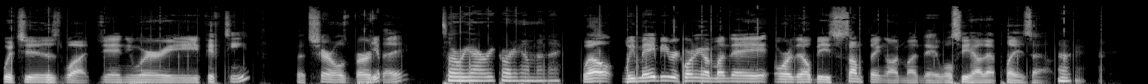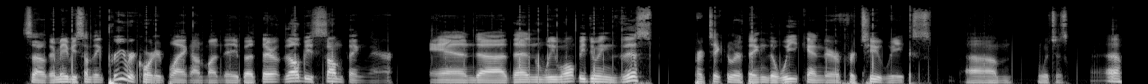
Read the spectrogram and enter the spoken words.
which is what January fifteenth. That's Cheryl's birthday. So we are recording on Monday. Well, we may be recording on Monday, or there'll be something on Monday. We'll see how that plays out. Okay. So there may be something pre-recorded playing on Monday, but there there'll be something there, and uh, then we won't be doing this particular thing, the weekender, for two weeks, um, which is uh,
